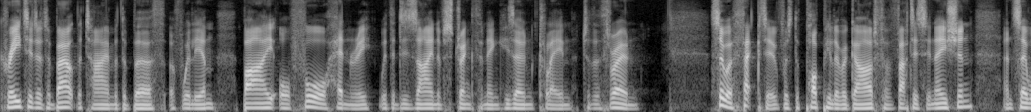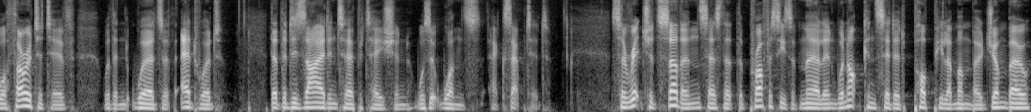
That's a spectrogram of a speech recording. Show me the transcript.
created at about the time of the birth of William by or for Henry with the design of strengthening his own claim to the throne. So effective was the popular regard for vaticination, and so authoritative were the words of Edward, that the desired interpretation was at once accepted. Sir Richard Southern says that the prophecies of Merlin were not considered popular mumbo jumbo,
